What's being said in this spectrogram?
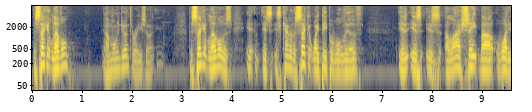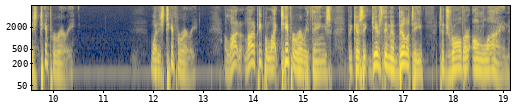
The second level, I'm only doing three, so the second level is it's, it's kind of the second way people will live is, is, is a life shaped by what is temporary what is temporary. A lot, a lot of people like temporary things because it gives them ability to draw their own line.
